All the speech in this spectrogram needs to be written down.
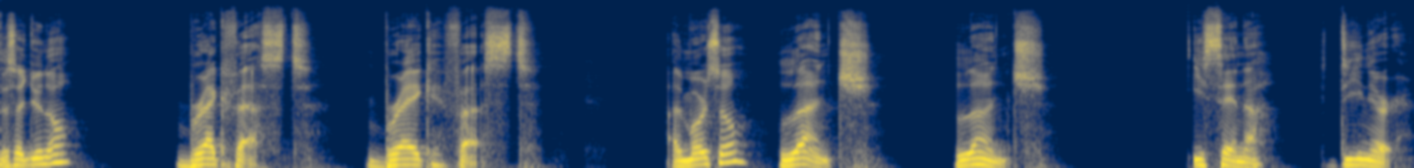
desayuno, breakfast. Breakfast. Almuerzo, lunch. Lunch. Y cena, dinner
